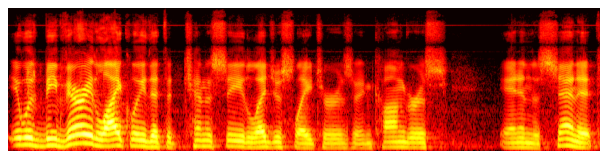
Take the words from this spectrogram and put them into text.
It would be very likely that the Tennessee legislators and Congress and in the Senate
